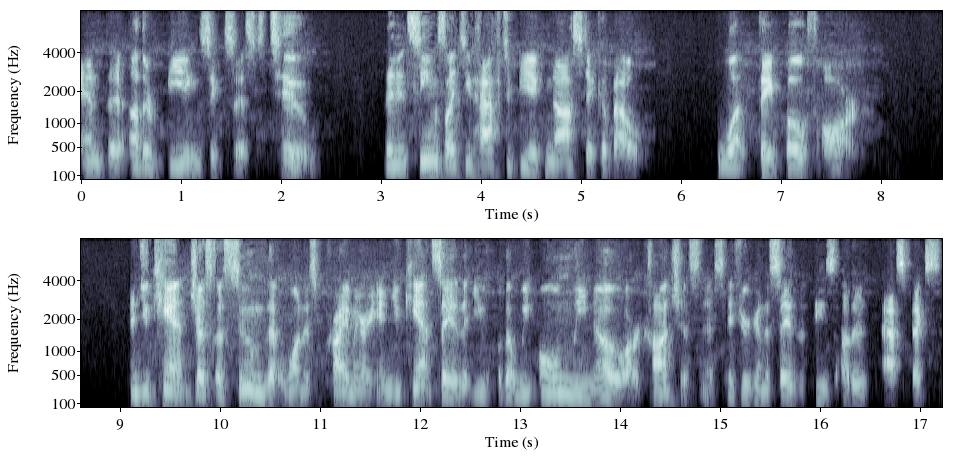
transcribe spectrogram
and that other beings exist too, then it seems like you have to be agnostic about what they both are. And you can't just assume that one is primary, and you can't say that you that we only know our consciousness if you're going to say that these other aspects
